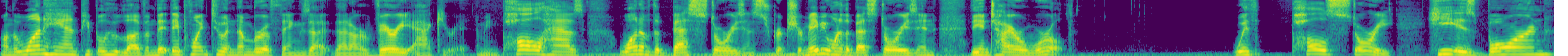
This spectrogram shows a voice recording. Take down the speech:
on the one hand, people who love him, they, they point to a number of things that, that are very accurate. I mean, Paul has one of the best stories in Scripture, maybe one of the best stories in the entire world. With Paul's story, he is born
